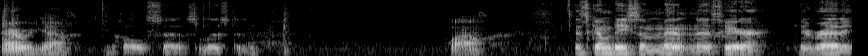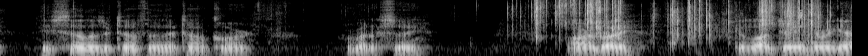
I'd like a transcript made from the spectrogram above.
There we go. The whole set's listed. Wow. It's gonna be some mintness here. Get ready. These cellos are tough though, that top card. We're about to see. Alright, buddy. Good luck to you. Here we go.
